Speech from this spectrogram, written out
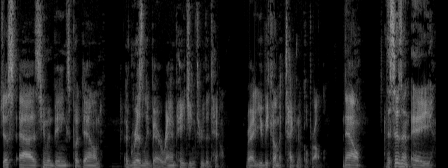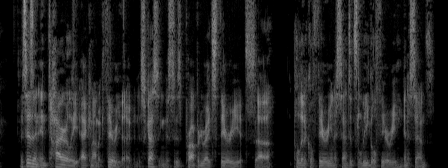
Just as human beings put down a grizzly bear rampaging through the town, right? You become a technical problem. Now, this isn't a this isn't entirely economic theory that I've been discussing. This is property rights theory. It's uh, political theory in a sense. It's legal theory in a sense.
